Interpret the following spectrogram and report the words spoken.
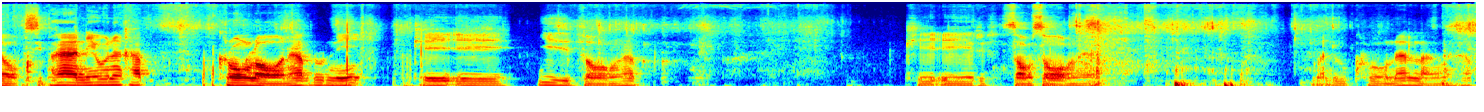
ดอก15นิ้วนะครับ โครงหล่อนะครับรุ่นนี้ KA 22ครับ KA 22นะครับมาดูโครงด้านหลังนะครับ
